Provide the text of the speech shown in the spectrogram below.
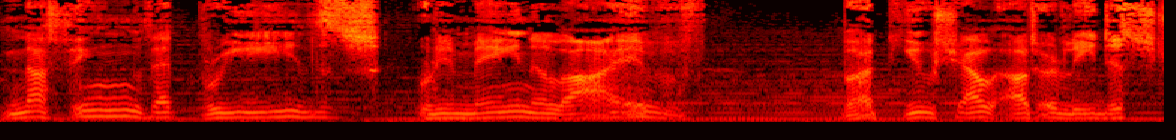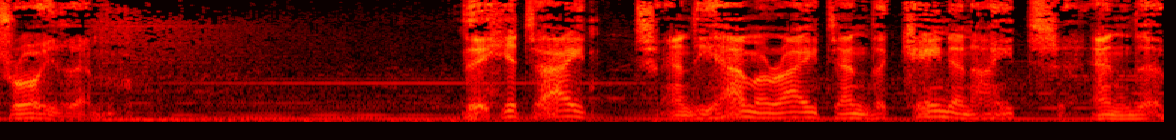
nothing that breathes remain alive but you shall utterly destroy them. The Hittite, and the Amorite, and the Canaanite, and the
